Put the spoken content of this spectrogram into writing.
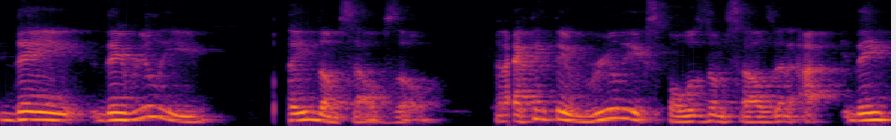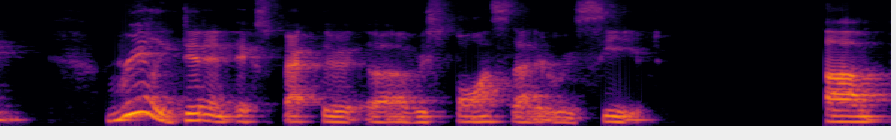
they they really played themselves though and I think they really exposed themselves, and I, they really didn't expect the uh, response that it received. Um,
